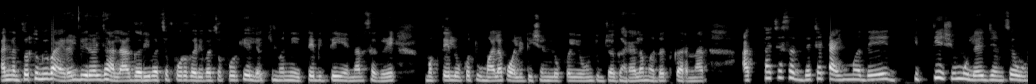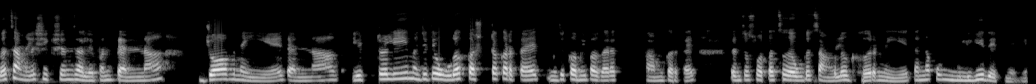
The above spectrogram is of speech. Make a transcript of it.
आणि नंतर तुम्ही व्हायरल बिरल झाला गरीबाचं पोर गरीबाचं पोर केलं की मग नेते बिते येणार सगळे. मग ते लोक तुम्हाला पॉलिटिशियन लोक येऊन तुमच्या घराला मदत करणार. आत्ताच्या सध्याच्या टाइममध्ये किती अशी मुलं आहेत ज्यांचं एवढं चांगलं शिक्षण झालंय पण त्यांना जॉब नाहीये. त्यांना लिटरली म्हणजे ते एवढं कष्ट करतायत म्हणजे कमी पगारात काम करतायत. त्यांचं स्वतःचं एवढं चांगलं घर नाहीये. त्यांना कोण मुलगी देत नाहीये.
